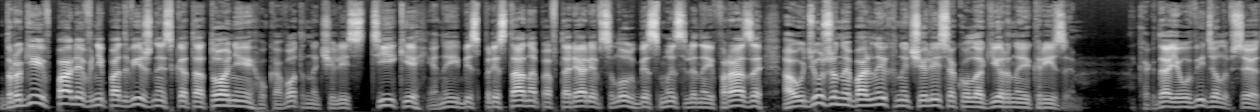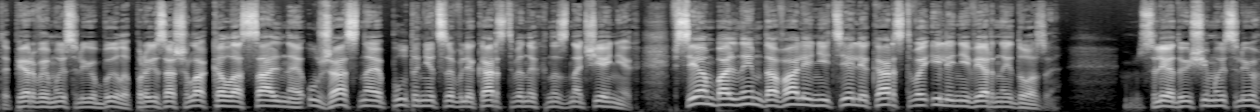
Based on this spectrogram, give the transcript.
Другие впали в неподвижность кататонии, у кого-то начались тики, иные беспрестанно повторяли вслух бессмысленные фразы, а у дюжины больных начались окулагирные кризы. Когда я увидел все это, первой мыслью было, произошла колоссальная, ужасная путаница в лекарственных назначениях. Всем больным давали не те лекарства или неверные дозы. Следующей мыслью,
